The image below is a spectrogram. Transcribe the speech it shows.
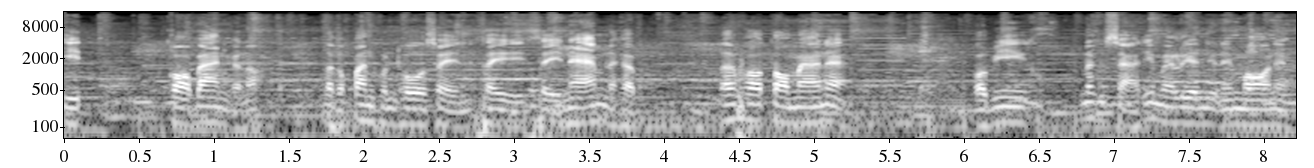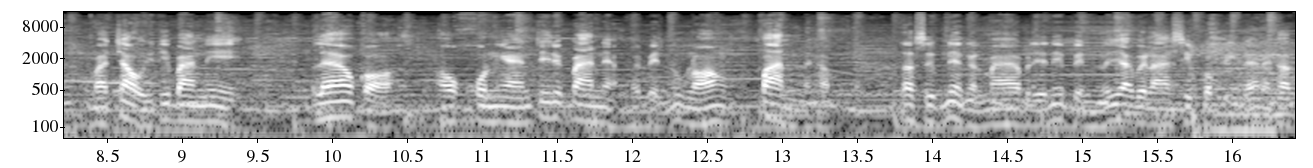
อิฐก่อบ้านกันเนาะแล้วก็ปั้นคอนโทรใส่ใส่ใส่น้ำนะครับ แล้วพอต่อมาเนี่ยก็มีนักศึกษาที่มาเรียนอยู่ในมอเนี่ยมาเจ้าอยู่ที่บ้านนี่แล้วก็เอาคนงานที่บ้านเนี่ยไปเป็นลูกน้องปั้นนะครับแล้วสืบเนื่องกันมาประเดี๋ยวนี้เป็นระยะเวลา 10 กว่าปีแล้วนะครับ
